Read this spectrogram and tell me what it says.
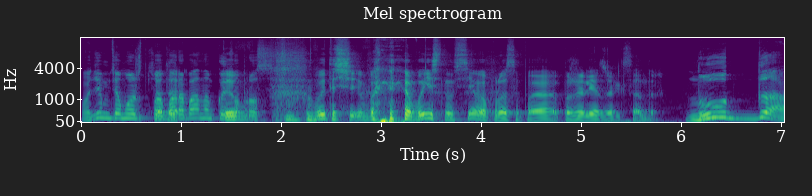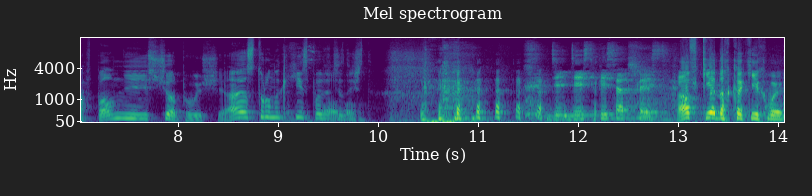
Вадим, у тебя может по Что-то барабанам какой-то ты- вопрос? Вытащи... Выяснил все вопросы по, по железу, Александр. Ну да, вполне исчерпывающе. А струны какие используете, значит? Де- 1056. А в кедах каких вы?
